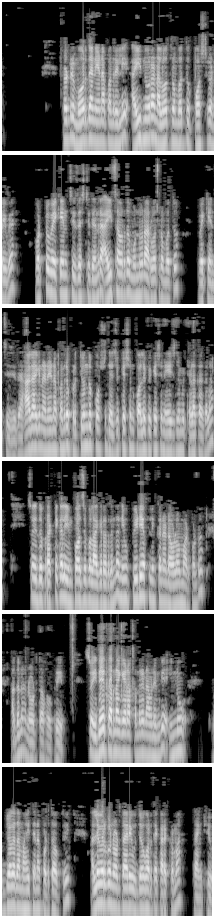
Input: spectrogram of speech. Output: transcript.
ನೋಡ್ರಿ ಮೋರ್ ದನ್ ಏನಪ್ಪಾ ಅಂದ್ರೆ ಇಲ್ಲಿ ಐದ್ನೂರ ನಲವತ್ತೊಂಬತ್ತು ಪೋಸ್ಟ್ಗಳಿವೆ ಒಟ್ಟು ವೇಕೆನ್ಸೀಸ್ ಎಷ್ಟಿದೆ ಅಂದ್ರೆ ಐದ್ ಸಾವಿರದ ಮುನ್ನೂರ ಅರವತ್ತೊಂಬತ್ತು. ವೇಕೆನ್ಸೀಸ್ ಇದೆ. ಹಾಗಾಗಿ ನಾನು ಏನಪ್ಪ ಅಂದ್ರೆ ಪ್ರತಿಯೊಂದು post education qualification age limit ಹೇಳಕ್ಕಾಗಲ್ಲ. ಸೊ ಇದು ಪ್ರಾಕ್ಟಿಕಲಿ ಇಂಪಾಸಿಬಲ್ ಆಗಿರೋದ್ರಿಂದ ನೀವು ಪಿ ಡಿ ಎಫ್ ಲಿಂಕ್ ಅನ್ನ ಡೌನ್ಲೋಡ್ ಮಾಡ್ಕೊಂಡು ಅದನ್ನ ನೋಡ್ತಾ ಹೋಗ್ರಿ. ಸೊ ಇದೇ ತರನಾಗಿ ಏನಪ್ಪ ಅಂದ್ರೆ ನಾವು ನಿಮ್ಗೆ ಇನ್ನೂ ಉದ್ಯೋಗದ ಮಾಹಿತಿಯನ್ನ ಕೊಡ್ತಾ ಹೋಗ್ತೀವಿ. ಅಲ್ಲಿವರೆಗೂ ನೋಡ್ತಾ ಇರಿ ಉದ್ಯೋಗ ವಾರ್ತೆ ಕಾರ್ಯಕ್ರಮ. Thank you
